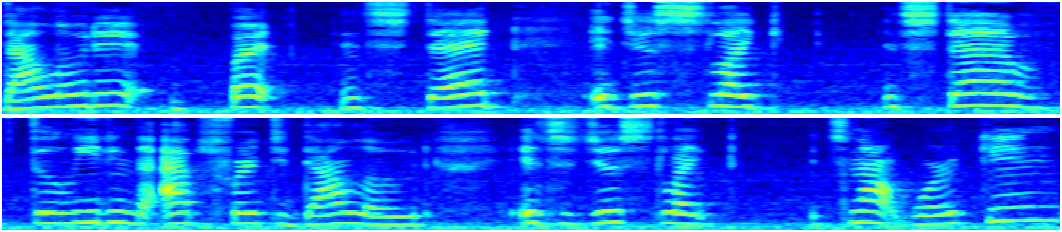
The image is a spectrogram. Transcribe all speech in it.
download it, but instead it just like instead of deleting the apps for it to download it's just like it's not working.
